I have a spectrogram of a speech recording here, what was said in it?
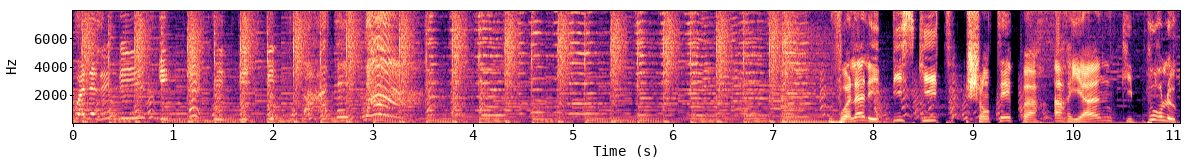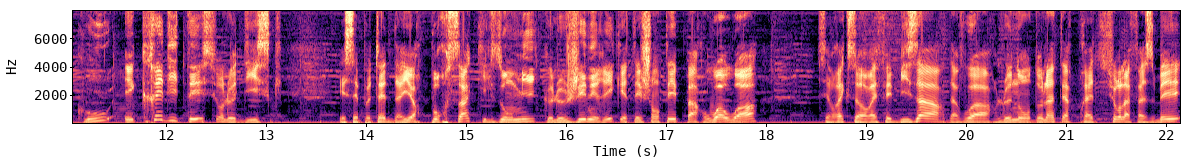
Voilà les biscuits. Voilà les biscuits chantés par Ariane qui pour le coup est crédité sur le disque. Et c'est peut-être d'ailleurs pour ça qu'ils ont mis que le générique était chanté par Wawa. C'est vrai que ça aurait fait bizarre d'avoir le nom de l'interprète sur la face B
